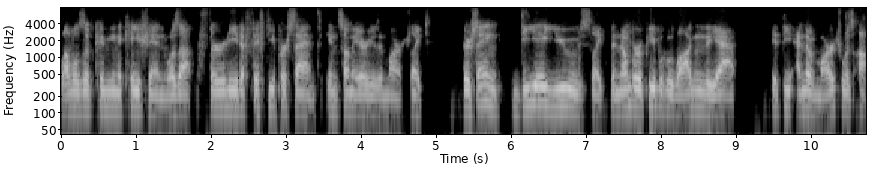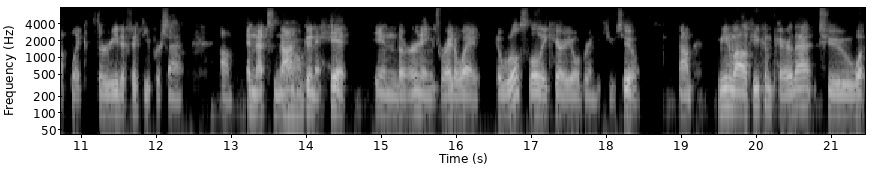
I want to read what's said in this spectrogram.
levels of communication was up 30 to 50% in some areas in March. Like they're saying DAUs, like the number of people who logged into the app at the end of March was up like 30 to 50%. Um, and that's not wow. going to hit in the earnings right away. It will slowly carry over into Q2. Um, meanwhile, if you compare that to what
